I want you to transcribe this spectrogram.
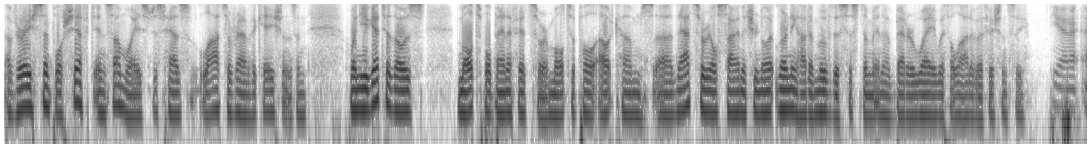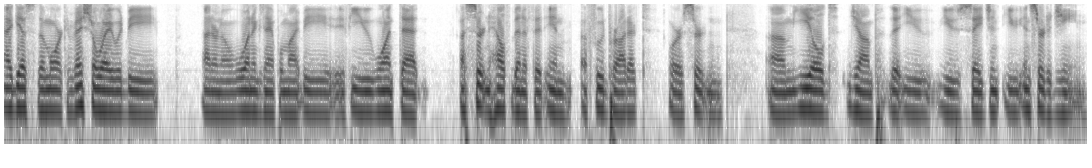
a very simple shift in some ways just has lots of ramifications. And when you get to those multiple benefits or multiple outcomes, uh, that's a real sign that you're learning how to move the system in a better way with a lot of efficiency. Yeah, I guess the more conventional way would be I don't know, one example might be if you want that a certain health benefit in a food product or a certain um, yield jump that you use, say, you insert a gene,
